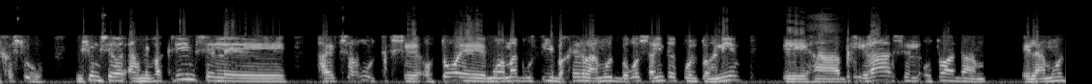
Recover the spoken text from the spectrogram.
חשוב, משום שהמבקרים של האפשרות שאותו מועמד רוסי ייבחר לעמוד בראש האינטרפול טוענים, הבחירה של אותו אדם לעמוד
